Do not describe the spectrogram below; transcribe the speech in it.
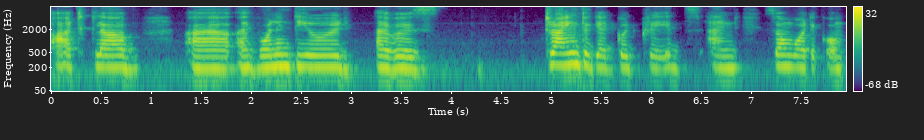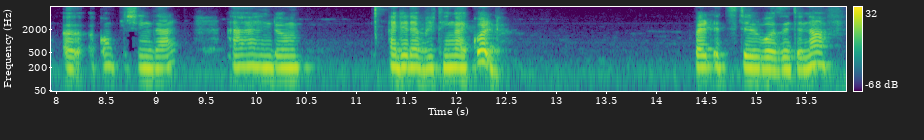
art club. Uh, I volunteered. I was trying to get good grades and somewhat ac- uh, accomplishing that. And um, I did everything I could. But it still wasn't enough.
